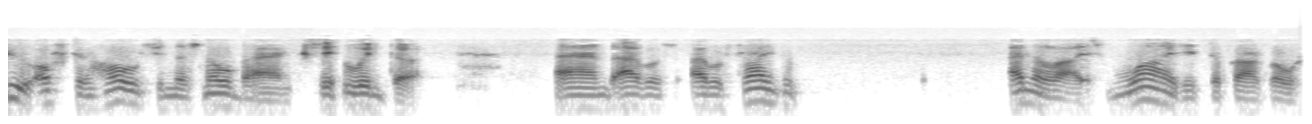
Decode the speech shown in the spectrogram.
too often holes in the snowbanks in winter, and I was I was trying to analyze why did the car go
